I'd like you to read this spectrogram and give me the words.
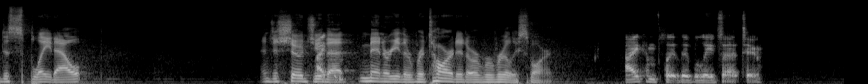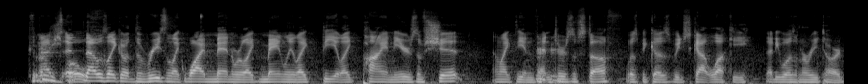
displayed out and just showed you I that men are either retarded or were really smart. I completely believe that too. That's, it- that was like a, the reason like why men were like mainly like the like pioneers of shit and like the inventors of stuff was because we just got lucky that he wasn't a retard.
